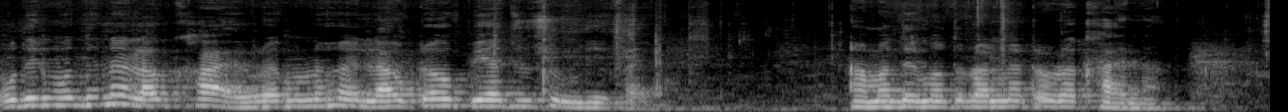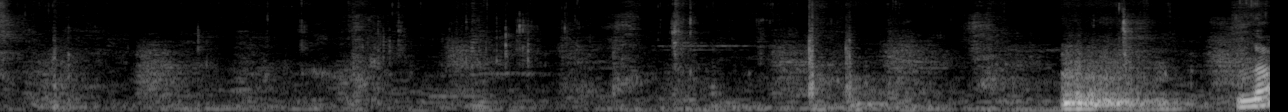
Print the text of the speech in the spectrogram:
ওদের মধ্যে না লাউ খায় ওরা মনে হয় লাউটাও পেঁয়াজ রসুন দিয়ে খায়। আমাদের মতো রান্নাটা ওরা খায় না। না?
